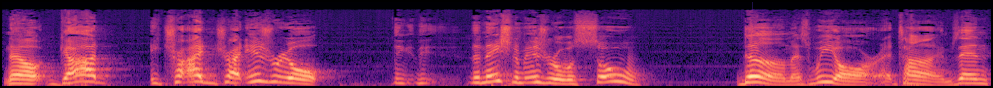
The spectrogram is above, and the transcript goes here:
Now, God, He tried and tried. Israel, the, the, the nation of Israel was so dumb as we are at times. And,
